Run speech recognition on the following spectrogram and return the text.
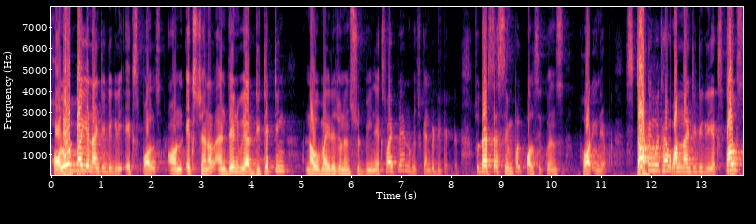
followed by a 90 degree x pulse on x channel and then we are detecting now my resonance should be in xy plane which can be detected. So, that is a simple pulse sequence for INEPT starting with a 190 degree x pulse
